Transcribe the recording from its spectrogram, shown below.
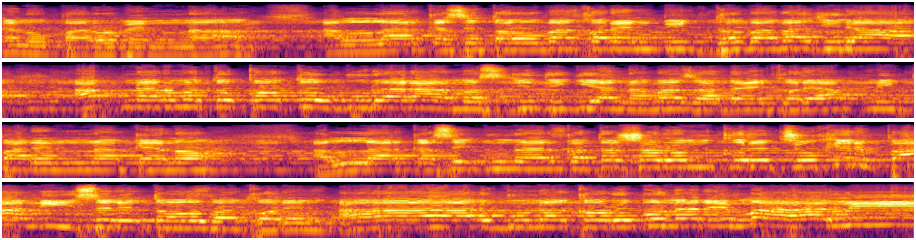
কেন পারবেন না? আল্লাহর কাছে তওবা করেন বৃদ্ধ বাবাজিরা। আপনার মতো কত বুড়ারা মসজিদে গিয়া নামাজ আদায় করে, আপনি পারেন না কেন? আল্লাহর কাছে গুনার কথা স্মরণ করে চোখের পানি ছেড়ে তওবা করেন। আর গুনাহ করব না রে মালিক।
